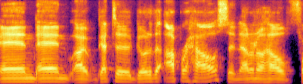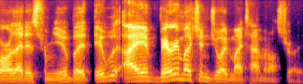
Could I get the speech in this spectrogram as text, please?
And and I got to go to the Opera House, and I don't know how far that is from you, but it was I very much enjoyed my time in Australia.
